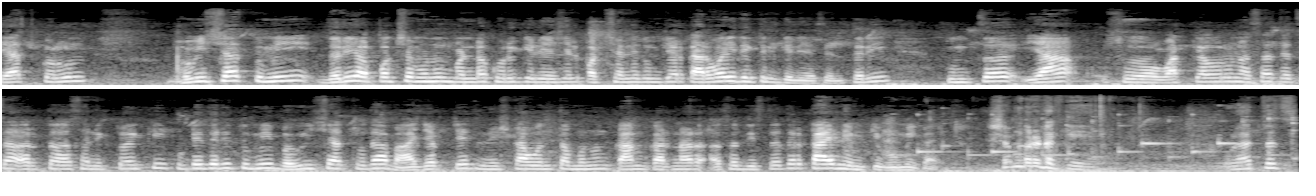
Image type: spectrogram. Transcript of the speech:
त्यात करून भविष्यात तुम्ही जरी अपक्ष म्हणून बंडखोरी केली असेल पक्षाने तुमच्यावर कारवाई देखील केली असेल तरी तुमचं या वाक्यावरून असा त्याचा अर्थ असा निघतोय की कुठेतरी तुम्ही भविष्यात सुद्धा भाजपचेच निष्ठावंत म्हणून काम करणार असं दिसतं तर काय नेमकी भूमिका आहे? शंभर टक्के. मुळातच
